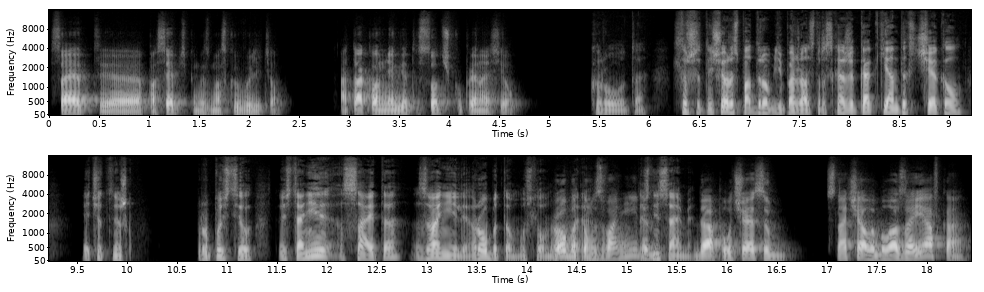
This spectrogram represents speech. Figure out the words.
сайт э, по септикам из Москвы вылетел. А так он мне где-то соточку приносил. Круто. Слушай, ты еще раз подробнее, пожалуйста, расскажи, как Яндекс чекал. Я что-то немножко пропустил. То есть они с сайта звонили роботам, условно Роботам говоря. звонили. То есть не сами. Да, получается, сначала была заявка,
